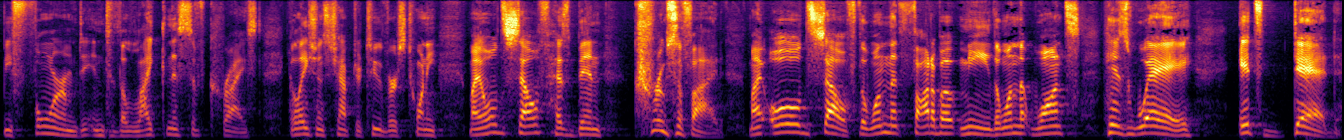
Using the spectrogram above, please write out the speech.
Be formed into the likeness of Christ. Galatians chapter 2, verse 20. My old self has been crucified. My old self, the one that thought about me, the one that wants his way, it's dead.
